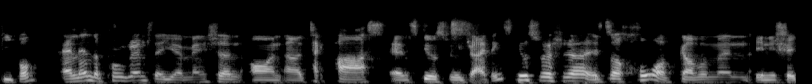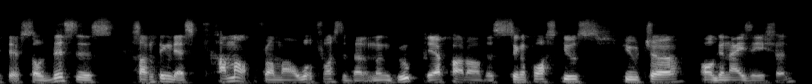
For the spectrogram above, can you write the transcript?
people. And then the programs that you have mentioned on uh, Tech Pass and Skills Future, I think Skills Future is a whole of government initiative. So this is something that's come out from our workforce development group. They are part of the Singapore Skills Future organization.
